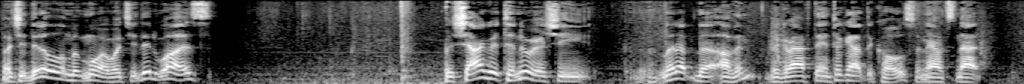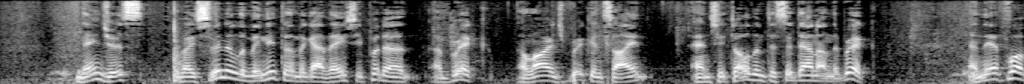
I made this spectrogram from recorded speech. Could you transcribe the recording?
But she did a little bit more. What she did was, the Shagra Tanura, she lit up the oven, the garafte, and took out the coals, so now it's not dangerous. She put a, a brick, a large brick inside, and she told him to sit down on the brick. And therefore, uh,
